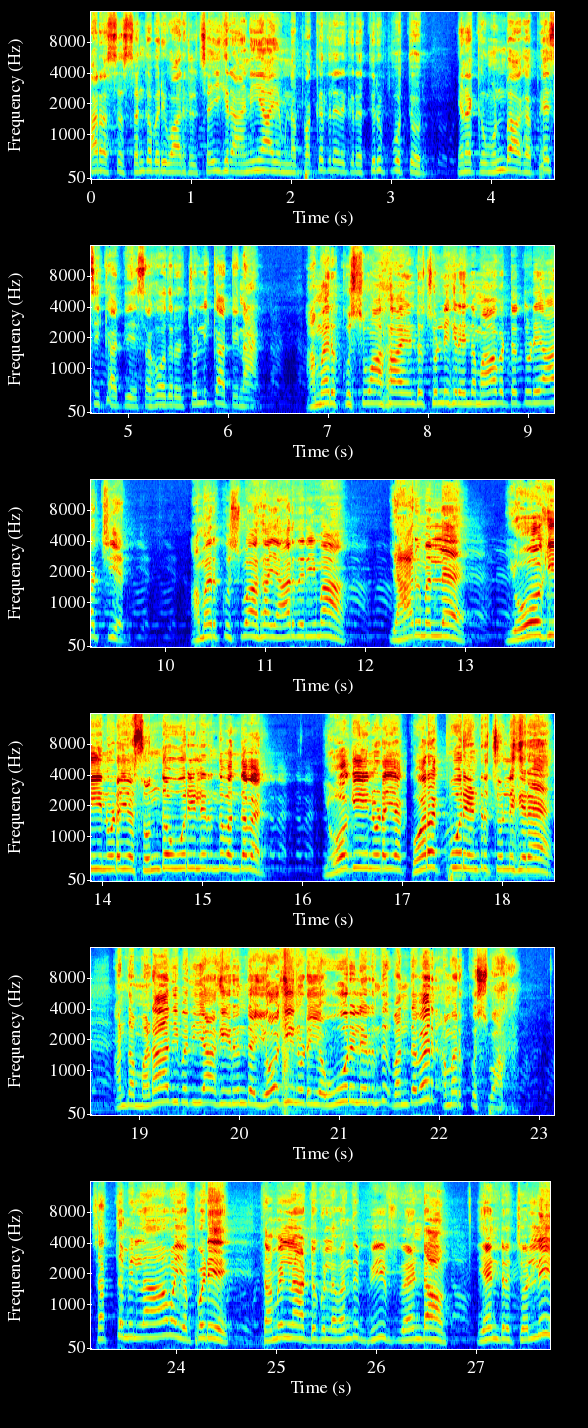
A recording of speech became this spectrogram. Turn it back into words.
ஆர்எஸ்எஸ் சங்க பரிவார்கள் செய்கிற அநியாயம் பக்கத்தில் இருக்கிற திருப்பத்தூர். எனக்கு முன்பாக பேசி காட்டிய சகோதரர் சொல்லி காட்டினார். அமர் குஷ்வாகா என்று சொல்லுகிற இந்த மாவட்டத்துடைய ஆட்சியர். அமர் குஷ்வாகா யார் தெரியுமா? யாருமல்ல யோகியினுடைய சொந்த ஊரிலிருந்து வந்தவர். யோகியினுடைய கோரக்பூர் என்று சொல்லுகிற அந்த மடாதிபதியாக இருந்த யோகியினுடைய ஊரிலிருந்து வந்தவர் அமர் குஷ்வாகா. சத்தமில்லாம எப்படி தமிழ்நாட்டுக்குள்ள வந்து பீஃப் வேண்டாம் என்று சொல்லி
